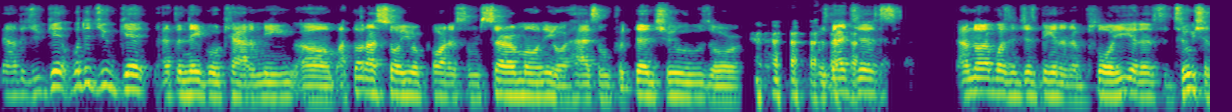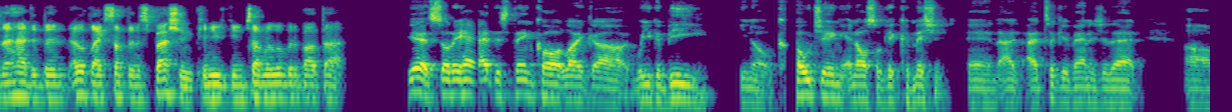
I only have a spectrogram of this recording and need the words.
now, did you get what did you get at the Naval Academy? Um, I thought I saw you were part of some ceremony or had some credentials, or was that just? I know that wasn't just being an employee at the institution. That had to been that looked like something special. Can you can you tell me a little bit about that? Yeah, so they had this thing called like uh, where you could be, you know, coaching and also get commissioned, and I, I took advantage of that. Uh,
